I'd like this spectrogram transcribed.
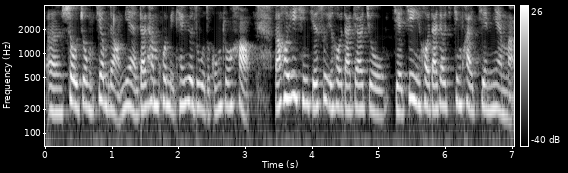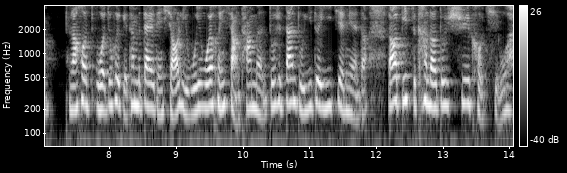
嗯、受众见不了面，但他们会每天阅读我的公众号。然后疫情结束以后，大家就解禁以后，大家就尽快见面嘛。然后我就会给他们带一点小礼物，因为我也很想他们，都是单独一对一见面的。然后彼此看到都吁一口气，哇！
